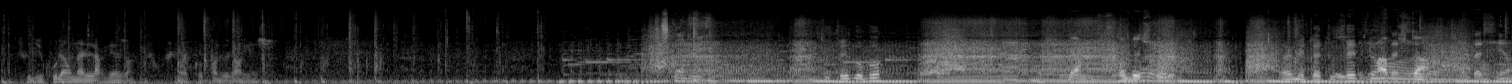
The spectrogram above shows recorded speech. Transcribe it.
Parce que du coup, là, on a le largage. Hein. On va prendre le largage. Je conduis. Tu fais, Bobo Ouais, mais t'as tout fait dedans. Ah, bah, putain. euh, hein.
